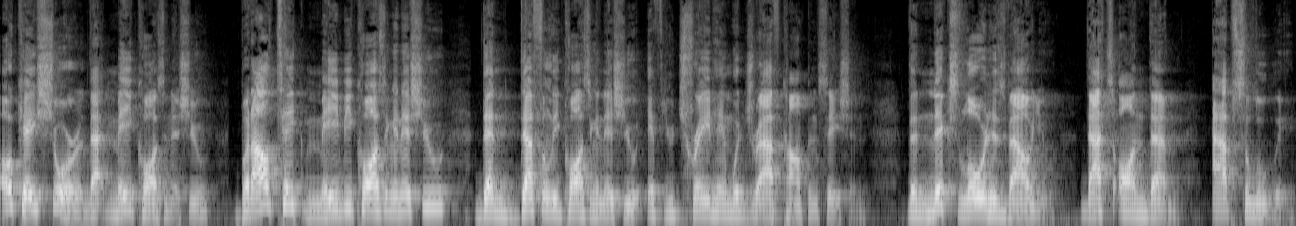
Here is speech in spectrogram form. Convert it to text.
Okay, sure, that may cause an issue. But I'll take maybe causing an issue than definitely causing an issue if you trade him with draft compensation. The Knicks lowered his value. That's on them. Absolutely.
